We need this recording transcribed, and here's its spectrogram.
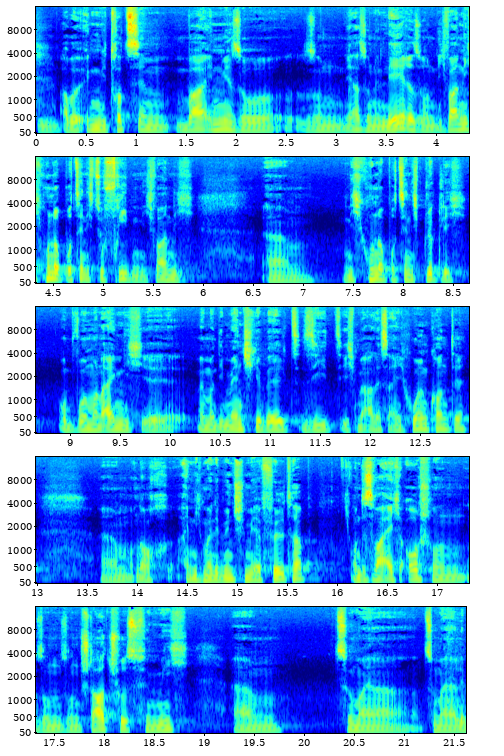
Mhm. Aber irgendwie trotzdem war in mir so, so, ein, ja, so eine Leere. So, ich war nicht hundertprozentig zufrieden. Ich war nicht, ähm, nicht hundertprozentig glücklich. Obwohl man eigentlich, äh, wenn man die menschliche Welt sieht, ich mir alles eigentlich holen konnte ähm, und auch eigentlich meine Wünsche mir erfüllt habe. Und das war eigentlich auch schon so ein, so ein Startschuss für mich ähm, zu, meiner, zu meiner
